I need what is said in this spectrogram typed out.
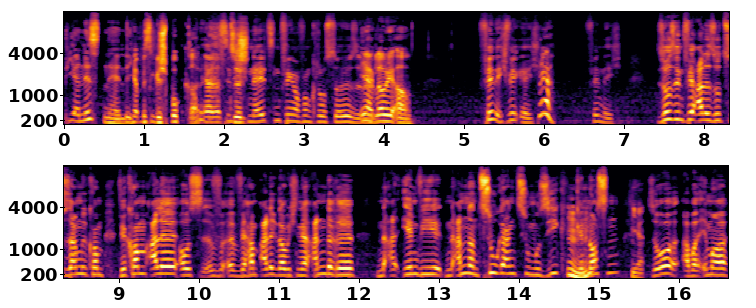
Pianistenhände. Ich habe ein bisschen gespuckt gerade. Ja, das sind so, die schnellsten Finger von Klosteröse. ja, glaube ich auch. Finde ich wirklich. Ja. Finde ich. So sind wir alle so zusammengekommen. Wir kommen alle aus, äh, wir haben alle, glaube ich, eine andere, irgendwie einen anderen Zugang zu Musik genossen. Mhm. Ja. So, aber immer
